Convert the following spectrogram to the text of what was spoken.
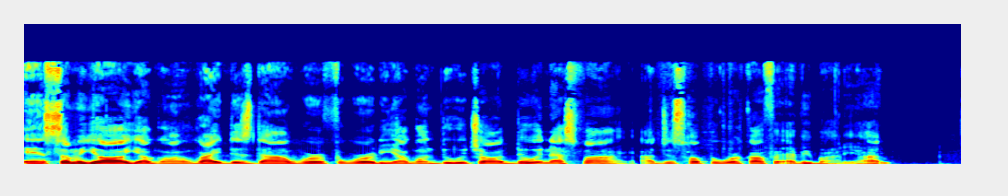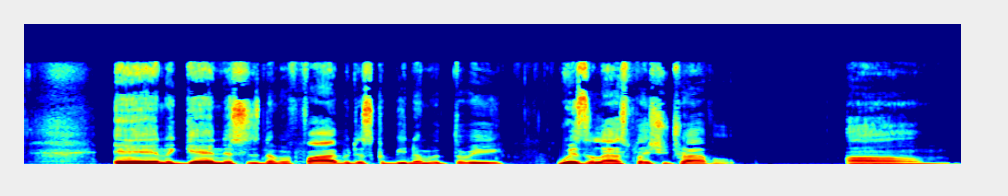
and some of y'all, y'all going to write this down word for word and y'all going to do what y'all do, and that's fine. I just hope it work out for everybody, all right? And again, this is number five, but this could be number three. Where's the last place you traveled? Um,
